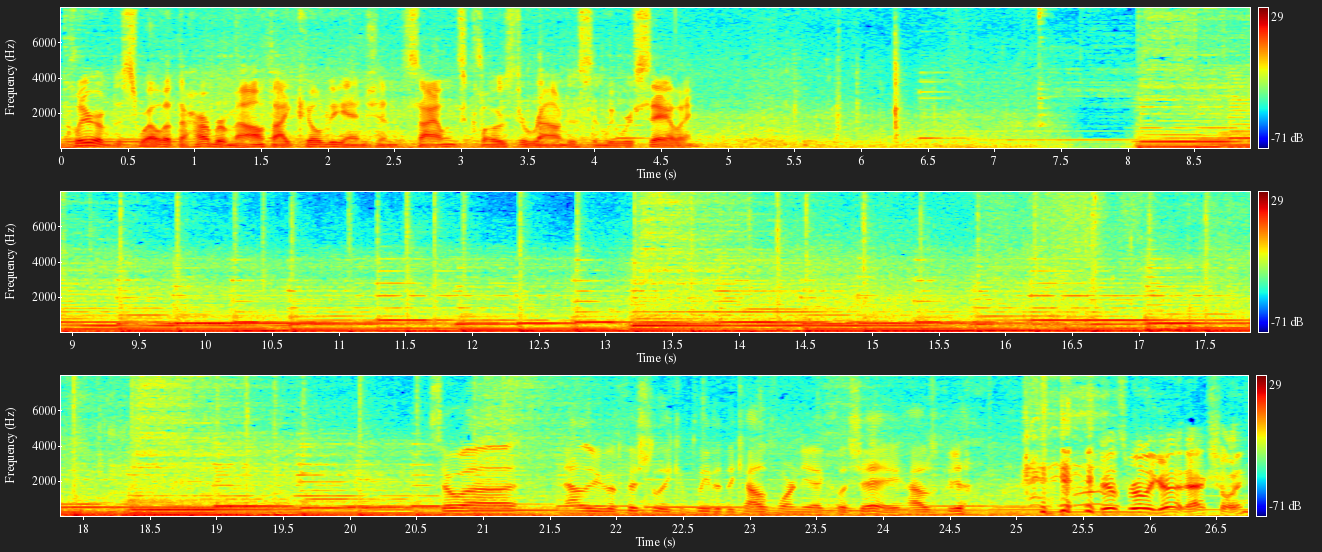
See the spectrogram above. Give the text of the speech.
Clear of the swell at the harbor mouth, I killed the engine, silence closed around us, and we were sailing. Officially completed the California cliche, how's it feel? Feels really good, actually.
